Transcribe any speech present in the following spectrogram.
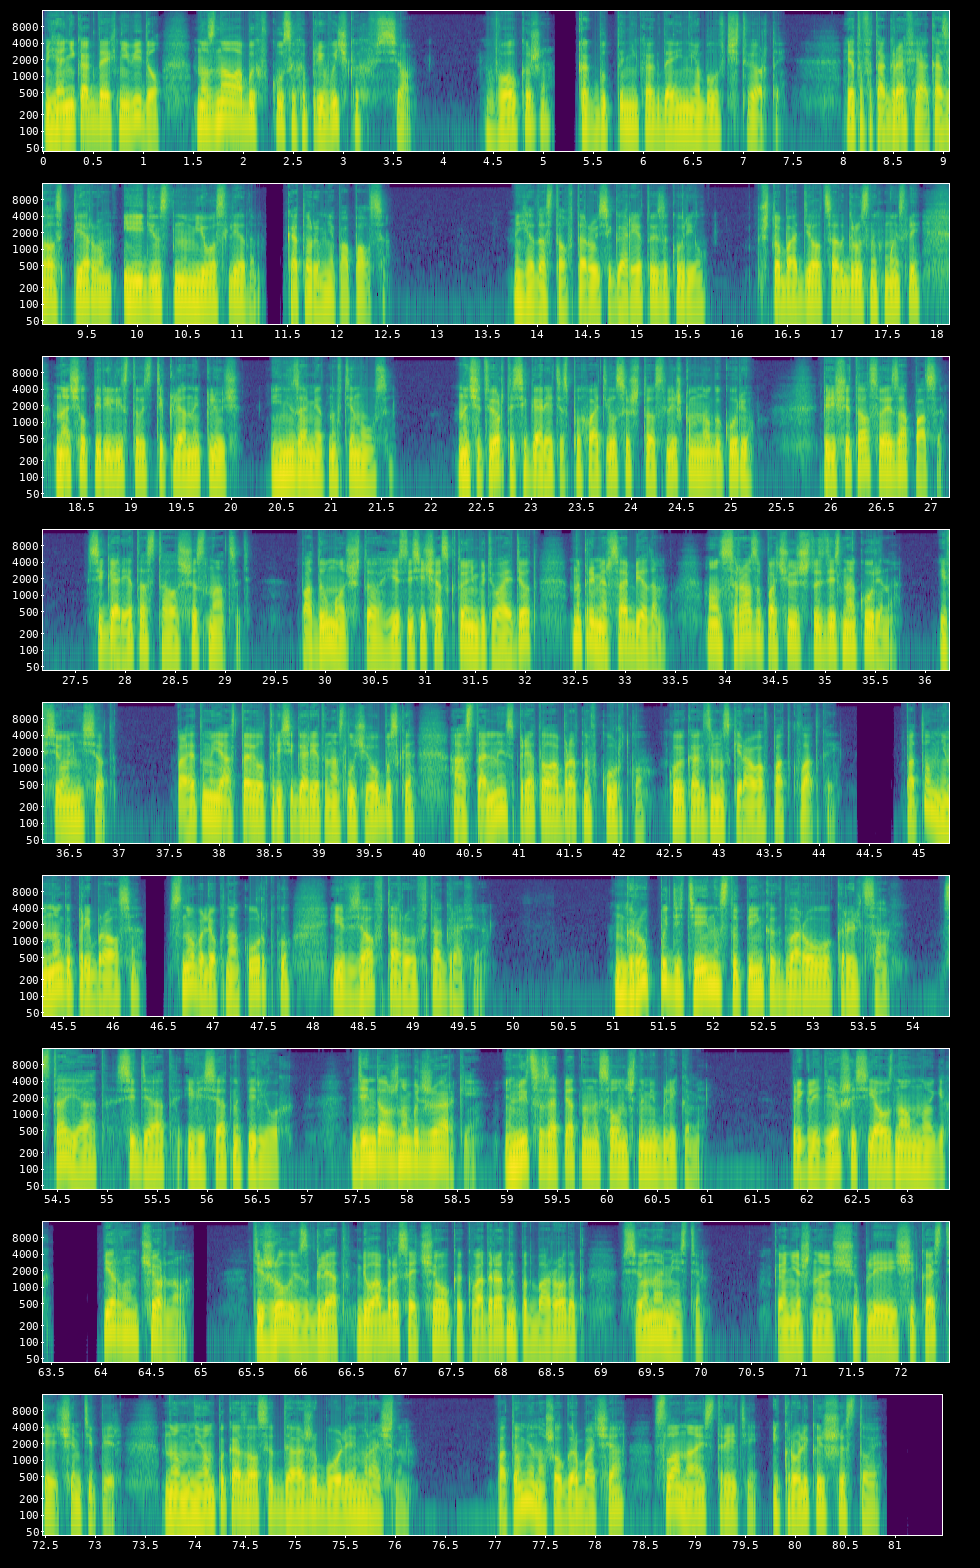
Я никогда их не видел, но знал об их вкусах и привычках все. Волка же как будто никогда и не было в четвертой. Эта фотография оказалась первым и единственным его следом, который мне попался. Я достал вторую сигарету и закурил. Чтобы отделаться от грустных мыслей, начал перелистывать стеклянный ключ и незаметно втянулся. На четвертой сигарете спохватился, что слишком много курю. Пересчитал свои запасы. Сигарет осталось шестнадцать. Подумалось, что если сейчас кто-нибудь войдет, например, с обедом, он сразу почует, что здесь накурено, и все унесет. Поэтому я оставил три сигареты на случай обыска, а остальные спрятал обратно в куртку, кое-как замаскировав подкладкой. Потом немного прибрался, снова лег на куртку и взял вторую фотографию. Группа детей на ступеньках дворового крыльца. Стоят, сидят и висят на перилах. День должно быть жаркий, Лица запятнаны солнечными бликами. Приглядевшись, я узнал многих. Первым — черного. Тяжелый взгляд, белобрысая челка, квадратный подбородок — все на месте. Конечно, щуплее и щекастее, чем теперь, но мне он показался даже более мрачным. Потом я нашел Горбача, слона из третьей и кролика из шестой.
